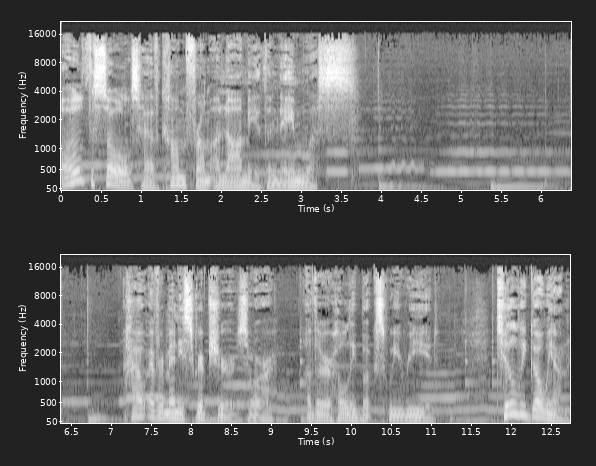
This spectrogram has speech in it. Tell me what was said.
All the souls have come from Anami, the nameless. However many scriptures or other holy books we read, till we go in,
